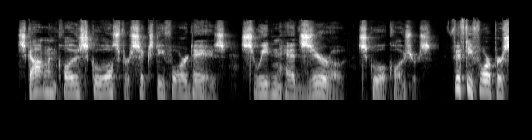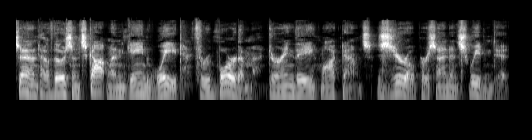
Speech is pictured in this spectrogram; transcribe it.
Scotland closed schools for 64 days. Sweden had zero school closures. 54% of those in Scotland gained weight through boredom during the lockdowns. 0% in Sweden did.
